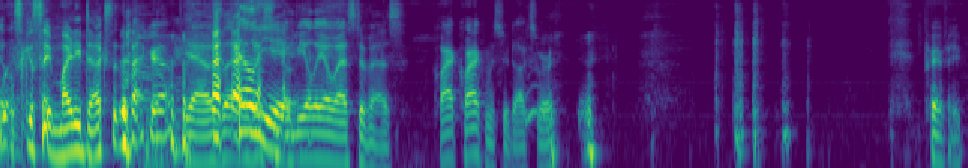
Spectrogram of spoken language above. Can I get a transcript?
I was gonna say Mighty Ducks in the background. Yeah, it was, like, Hell I was yeah. Emilio Estevez. Quack, quack, Mr. Ducksworth. Perfect.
